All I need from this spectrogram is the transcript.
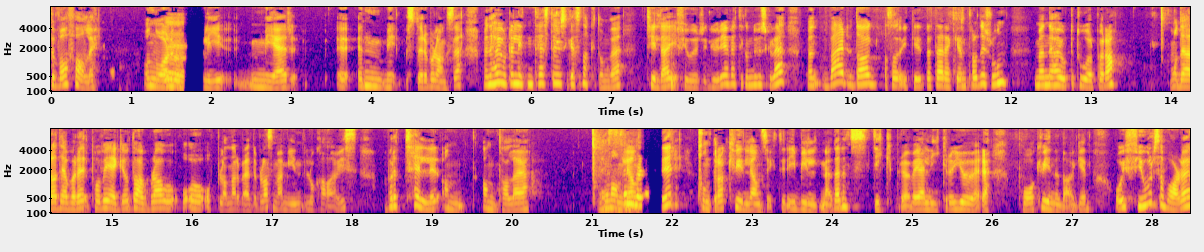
det var farlig. Og nå er det å bli mer en større balanse. Men jeg har gjort en liten test. Jeg husker jeg snakket om det til deg i fjor, Guri. Jeg vet ikke om du husker det. Men hver dag altså ikke, Dette er ikke en tradisjon, men jeg har gjort det to år på rad. Og det er at jeg bare på VG og Dagbladet og, og Oppland Arbeiderblad, som er min lokalavis, bare teller an, antallet mannlige ansikter kontra kvinnelige ansikter i bildene. Det er en stikkprøve jeg liker å gjøre på kvinnedagen. Og i fjor så var det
